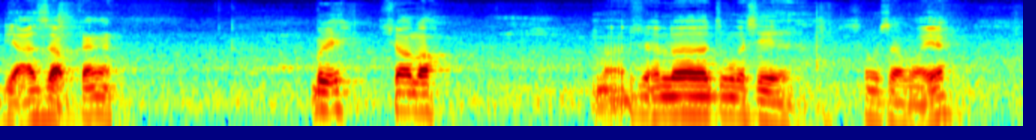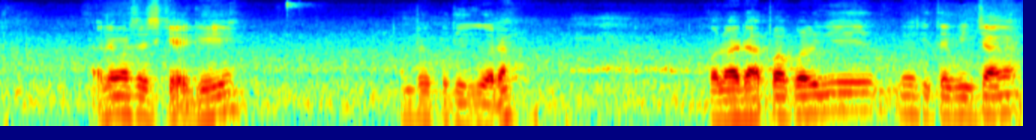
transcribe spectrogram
diazabkan kan? Boleh insyaallah. Masyaallah terima kasih. Sama-sama ya. Ada masa sikit lagi sampai pukul 3 dah. Kalau ada apa-apa lagi kita bincang kan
